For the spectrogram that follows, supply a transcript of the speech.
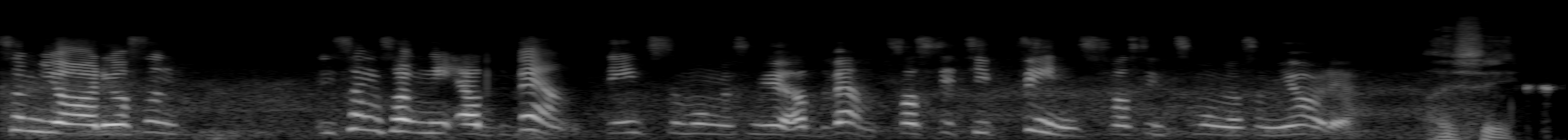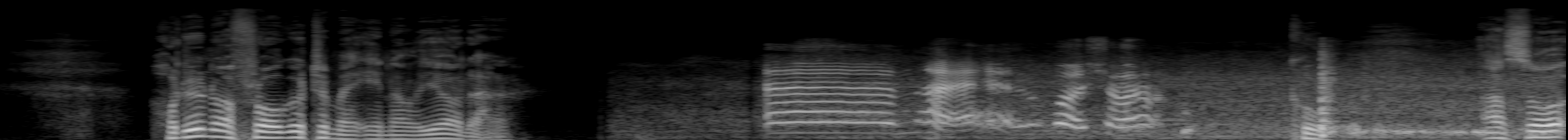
som gör det och sen det är samma sak med advent. Det är inte så många som gör advent. Fast det typ finns, fast det är inte så många som gör det. I see. Har du några frågor till mig innan vi gör det här? Uh, nej, det är bara köra. Cool. Alltså,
